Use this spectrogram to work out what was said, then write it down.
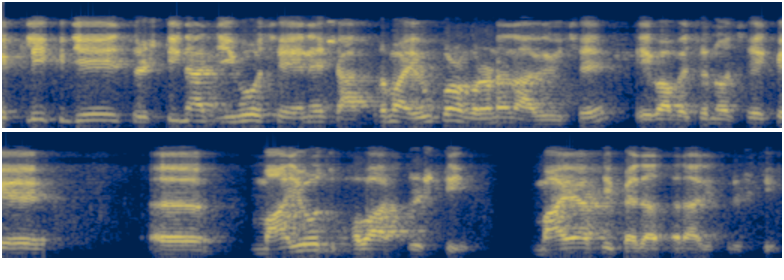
કેટલીક જે સૃષ્ટિના જીવો છે, એને શાસ્ત્રમાં એવું પણ વર્ણન આવ્યું છે, એવા વચનો છે કે માયોદ્ભવા સૃષ્ટિ, માયાથી પેદા થનારી સૃષ્ટિ.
